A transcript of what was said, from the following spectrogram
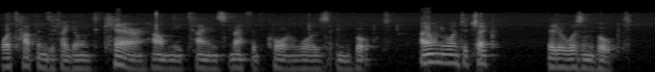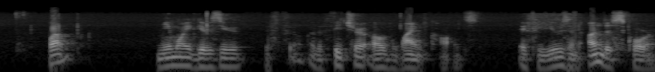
what happens if I don't care how many times method call was invoked? I only want to check that it was invoked. Well, Nimoy gives you the, the feature of wildcards. If you use an underscore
